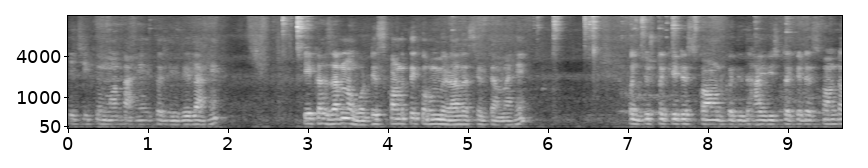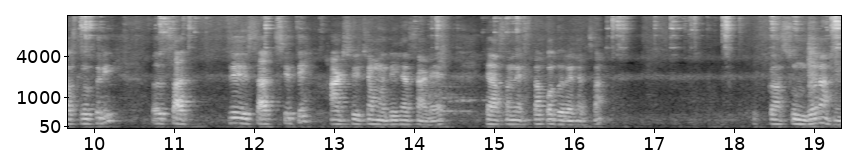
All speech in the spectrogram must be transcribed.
त्याची किंमत आहे तर लिहिलेलं आहे. एक हजार नव्वद डिस्काउंट ते करून मिळालं असेल त्यांना हे. पंचवीस टक्के डिस्काउंट कधी दहा वीस टक्के डिस्काउंट असलं तरी सातशे सातशे ते आठशेच्यामध्ये ह्या साड्या आहेत. ह्या असा नेसता पदर आहे ह्याचा. इतका सुंदर आहे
